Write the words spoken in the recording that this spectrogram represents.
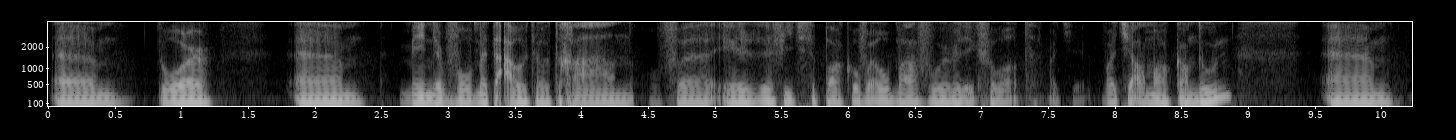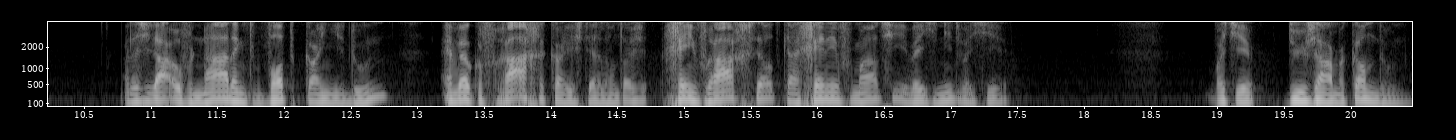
um, door minder bijvoorbeeld met de auto te gaan of uh, eerder de fiets te pakken of openbaar voor weet ik veel wat, wat je, wat je allemaal kan doen. maar als je daarover nadenkt, wat kan je doen? En welke vragen kan je stellen? Want als je geen vragen stelt, krijg je geen informatie. Je weet je niet wat je wat je duurzamer kan doen.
